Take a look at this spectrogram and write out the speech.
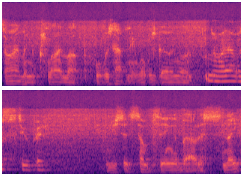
Simon climb up. What was happening? What was going on? No, that was stupid. And you said something about a snake?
